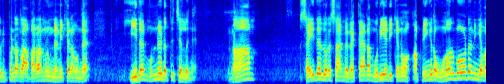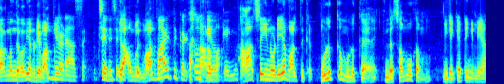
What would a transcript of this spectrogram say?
உறுப்பினராக வரணும்னு நினைக்கிறவங்க இதை முன்னெடுத்து செல்லுங்க. நாம் சைத துரைசாமி ரெக்கார்டை முறியடிக்கணும் அப்படிங்கிற உணர்வோடு நீங்கள் வரணுங்கிறது என்னுடைய உங்களோட ஆசை. சரி சரி. இல்லை அவங்களுக்கு வாழ்த்து வாழ்த்துக்கள். ஆசையினுடைய வாழ்த்துக்கள். முழுக்க முழுக்க இந்த சமூகம் நீங்கள் கேட்டீங்க இல்லையா?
